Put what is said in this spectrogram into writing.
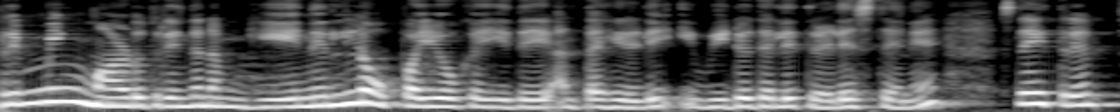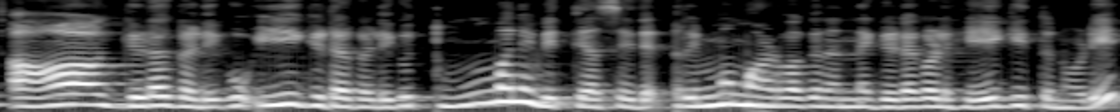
ಟ್ರಿಮ್ಮಿಂಗ್ ಮಾಡೋದ್ರಿಂದ ನಮ್ಗೆ ಏನೆಲ್ಲ ಉಪಯೋಗ ಇದೆ ಅಂತ ಹೇಳಿ ಈ ವಿಡಿಯೋದಲ್ಲಿ ತಿಳಿಸ್ತೇನೆ. ಸ್ನೇಹಿತರೆ, ಆ ಗಿಡಗಳಿಗೂ, ಈ ಗಿಡಗಳಿಗೂ ತುಂಬಾ ವ್ಯತ್ಯಾಸ ಇದೆ. ಟ್ರಿಮ್ ಮಾಡುವಾಗ ನನ್ನ ಗಿಡಗಳು ಹೇಗಿತ್ತು ನೋಡಿ,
